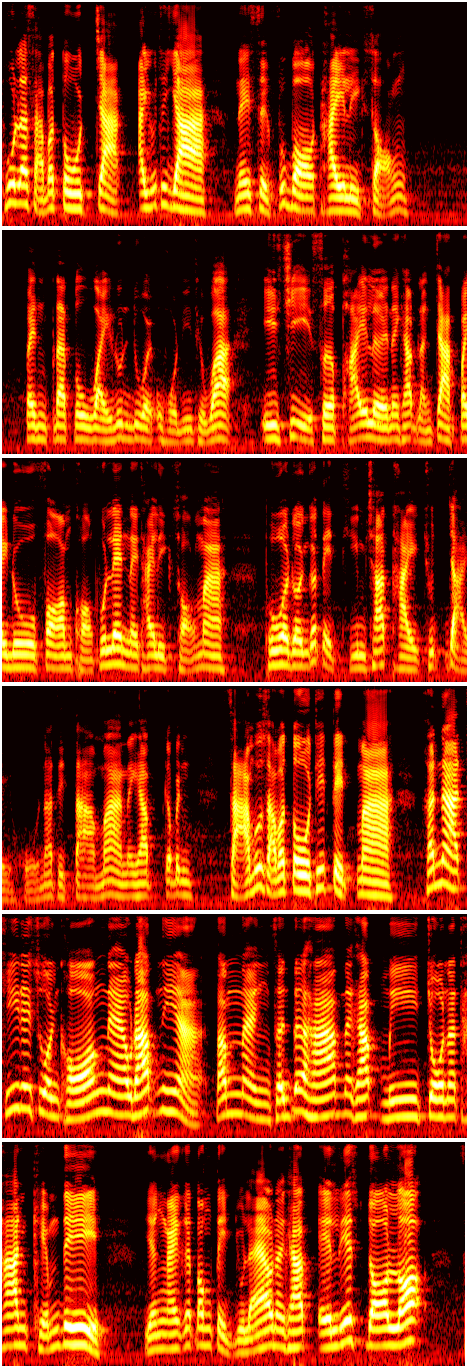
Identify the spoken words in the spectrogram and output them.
ผู้รักษาประตูจากอายุทยาในศึกฟุตบอลไทยลีก 2 เป็นประตูวัยรุ่นด้วย โอ้โห นี่ถือว่าอีชีเซอร์ไพรส์เลยนะครับ หลังจากไปดูฟอร์มของผู้เล่นในไทยลีก 2 มา พัวดลก็ติดทีมชาติไทยชุดใหญ่โหน่าติดตามมากนะครับ ก็เป็น3ผู้สาประตูที่ติดมา ขนาดที่ในส่วนของแนวรับเนี่ยตำแหน่งเซนเตอร์ฮาร์ฟนะครับ มีโจนาธานเข็มดี ยังไงก็ต้องติดอยู่แล้วนะครับ เอเลียสดอลเลาะส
